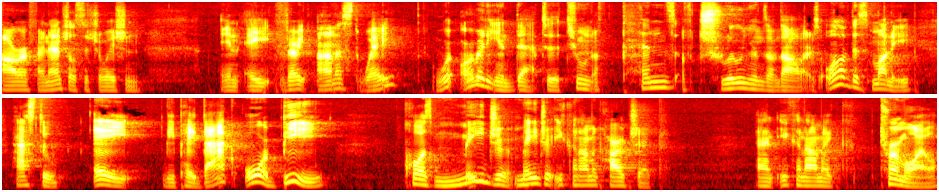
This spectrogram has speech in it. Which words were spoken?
our financial situation in a very honest way, we're already in debt to the tune of tens of trillions of dollars. All of this money has to A, be paid back, or B, cause major, major economic hardship and economic turmoil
